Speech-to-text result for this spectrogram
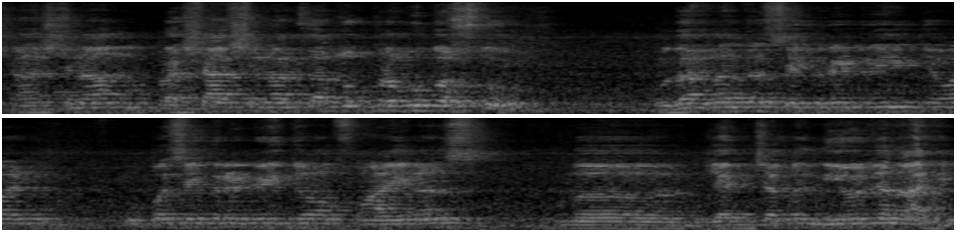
शासना प्रशासनाचा जो प्रमुख असतो उदाहरणार्थ सेक्रेटरी किंवा उपसेक्रेटरी किंवा फायनान्स ज्यांच्याकडे नियोजन आहे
